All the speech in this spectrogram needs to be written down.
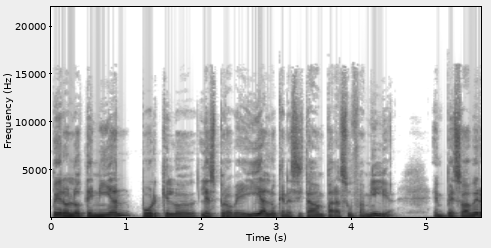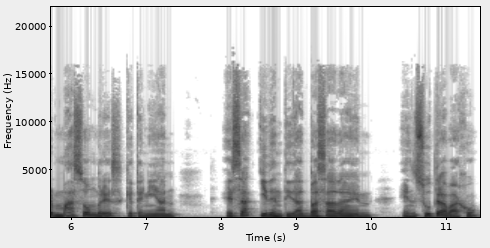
pero lo tenían porque les proveía lo que necesitaban para su familia. Empezó a haber más hombres que tenían esa identidad basada en, en su trabajo,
